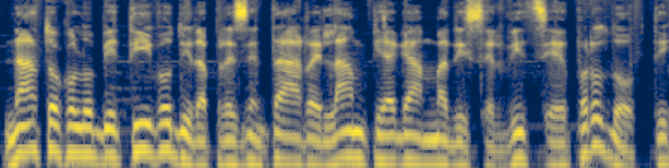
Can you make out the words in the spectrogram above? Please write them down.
nato con l'obiettivo di rappresentare l'ampia gamma di servizi e prodotti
